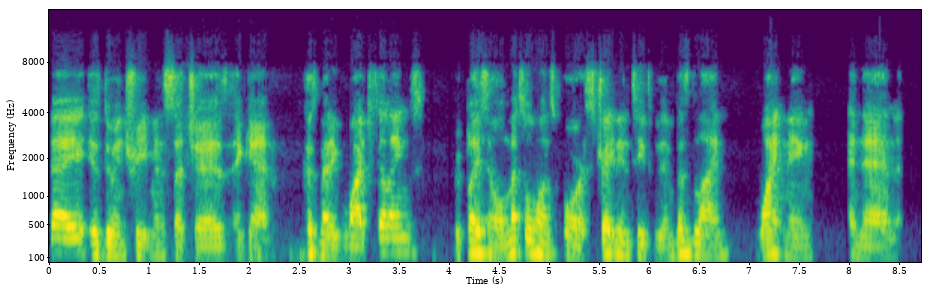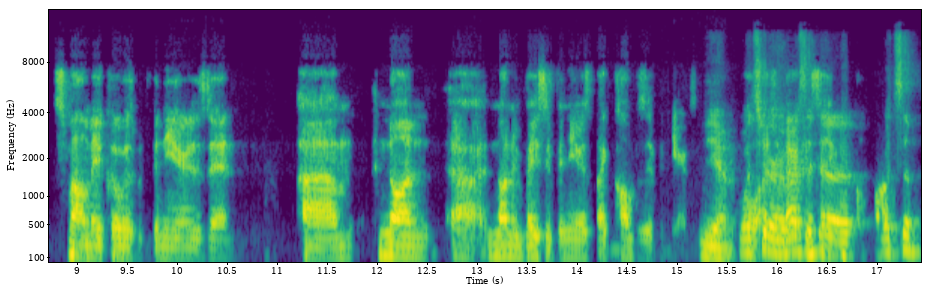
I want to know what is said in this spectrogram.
day is doing treatments such as again cosmetic white fillings, replacing all metal ones, or straightening teeth with Invisalign, whitening, and then smile makeovers with veneers and um, non uh, non-invasive veneers like composite veneers. Yeah. What's Or your what's, the, what's the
